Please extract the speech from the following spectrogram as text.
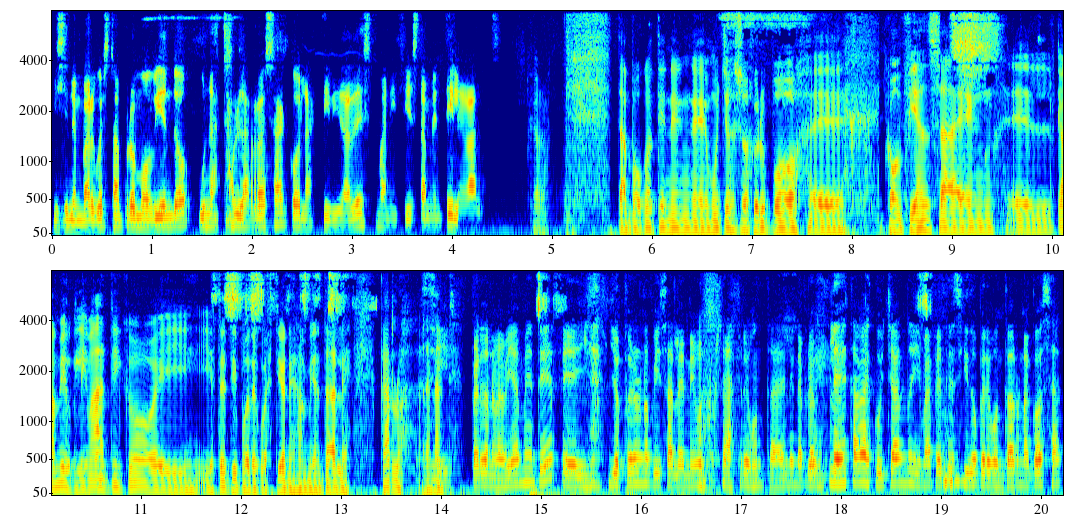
y sin embargo están promoviendo una tabla rosa con actividades manifiestamente ilegales. Claro. Tampoco tienen eh, muchos de esos grupos eh, confianza en el cambio climático y, este tipo de cuestiones ambientales. Carlos, adelante. Sí, perdón, me voy a meter. Eh, yo espero no pisarle ninguna pregunta a Elena, pero es que les estaba escuchando y me ha apetecido preguntar una cosa.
